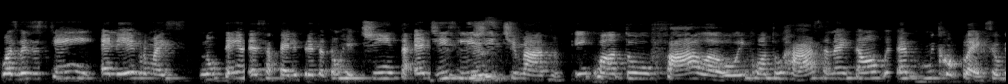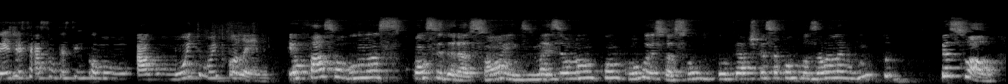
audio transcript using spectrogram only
ou às vezes quem é negro, mas não tem essa pele preta tão retinta, é deslegitimado enquanto fala ou enquanto raça, né? Então é muito complexo. Eu vejo esse assunto assim como algo muito, muito polêmico. Eu faço algumas considerações, mas eu não concluo esse assunto porque eu acho que essa conclusão ela é muito pessoal.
